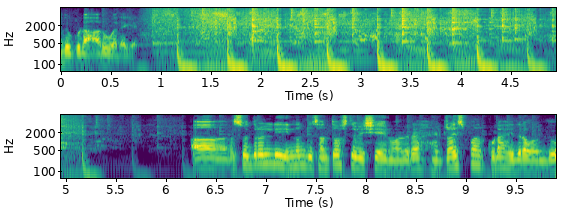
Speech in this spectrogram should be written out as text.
ಅದು ಕೂಡ ಆರೂವರೆಗೆ. ಸೊ ಇದರಲ್ಲಿ ಇನ್ನೊಂದು ಸಂತೋಷದ ವಿಷಯ ಏನು ಅಂದರೆ ಡ್ರೈಸ್ ಪಾರ್ಕ್ ಕೂಡ ಇದರ ಒಂದು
